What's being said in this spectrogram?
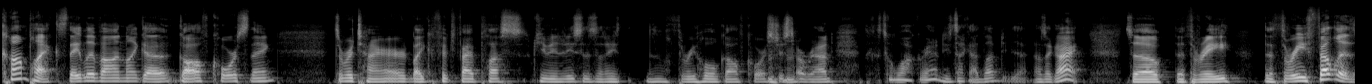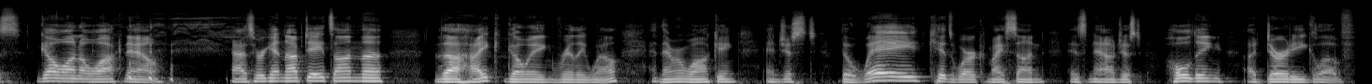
complex. They live on like a golf course thing. It's a retired like 55 plus community. So there's a three hole golf course just Mm-hmm. around. Like, Let's go walk around. He's like, I'd love to do that. I was like, all right. So the three the three fellas go on a walk now. As we're getting updates on the the hike going really well, and then we're walking, and just the way kids work, my son is now just holding a dirty glove.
